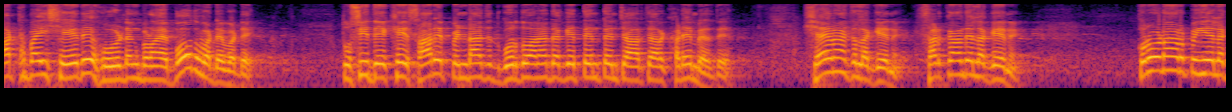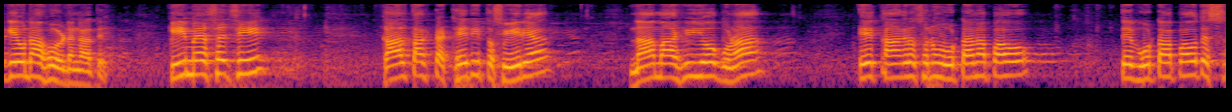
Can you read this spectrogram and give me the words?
8 ਬਾਈ 6 ਦੇ ਹੋਲਡਿੰਗ ਬਣਾਏ। ਬਹੁਤ ਵੱਡੇ ਵੱਡੇ ਤੁਸੀਂ ਦੇਖੇ, ਸਾਰੇ ਪਿੰਡਾਂ 'ਚ ਗੁਰਦੁਆਰਿਆਂ ਦੇ ਅੱਗੇ ਤਿੰਨ ਤਿੰਨ, ਚਾਰ ਚਾਰ ਖੜੇ ਮਿਲਦੇ ਸ਼ਹਿਰਾਂ 'ਚ ਲੱਗੇ ਨੇ, ਸੜਕਾਂ ਦੇ ਲੱਗੇ ਨੇ। ਕਰੋੜਾਂ ਰੁਪਏ ਲੱਗੇ ਉਹਨਾਂ ਹੋਲਡਿੰਗਾਂ ਤੇ। ਕੀ ਮੈਸੇਜ ਸੀ? ਕਾਲ ਤੱਕ ਢੱਠੇ ਦੀ ਤਸਵੀਰ ਆ। ਨਾ ਮਾਹੀਓ ਗੁਣਾ। ਇਹ ਕਾਂਗਰਸ ਨੂੰ ਵੋਟਾਂ ਨਾ ਪਾਓ ਤੇ ਵੋਟਾਂ ਪਾਓ ਤੇ ਸ-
